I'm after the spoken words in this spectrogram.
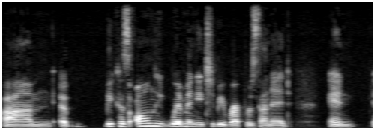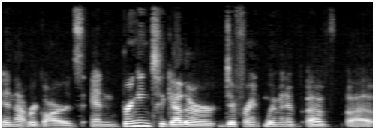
um, because all women need to be represented in in that regards. And bringing together different women of, of uh,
